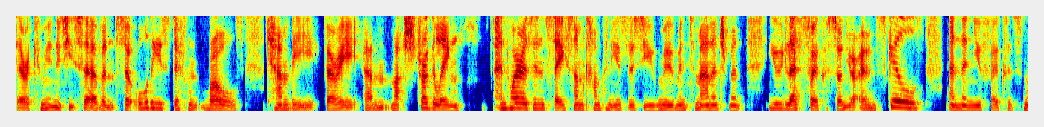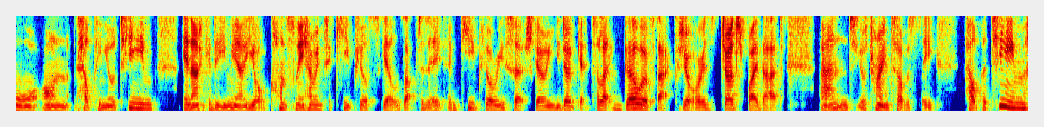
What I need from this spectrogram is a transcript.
they're a community servant. So, all these different roles can be very um, much struggling and whereas in, say, some companies, as you move into management, you less focus on your own skills and then you focus more on helping your team. In academia, you're constantly having to keep your skills up to date and keep your research going. You don't get to let go of that because you're always judged by that. And you're trying to obviously help a team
